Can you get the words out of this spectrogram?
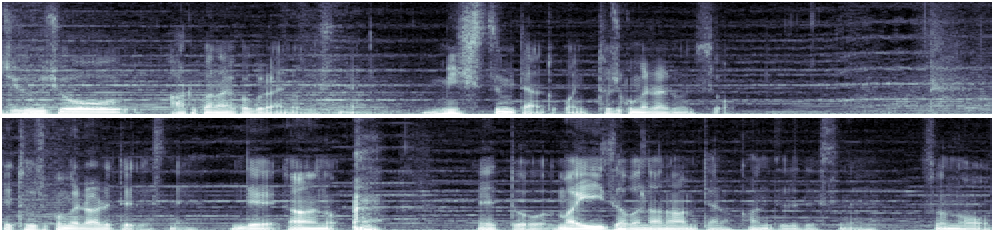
10畳あるかないかぐらいのですね、密室みたいなところに閉じ込められるんですよ。で、閉じ込められてですね、で、あの えっと、まあ、いいざまだな、みたいな感じでですね、その、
